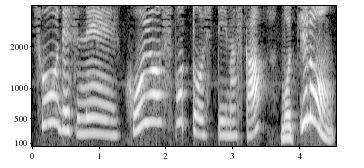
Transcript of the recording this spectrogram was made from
そうですね。紅葉スポットを知っていますかもちろん。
